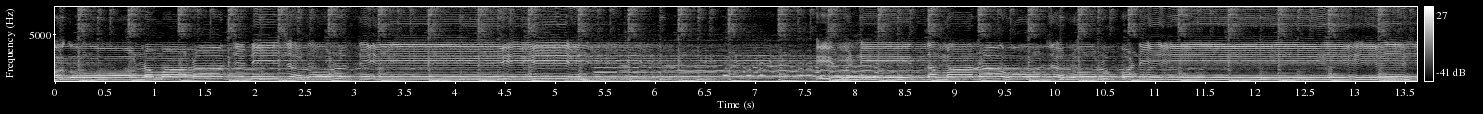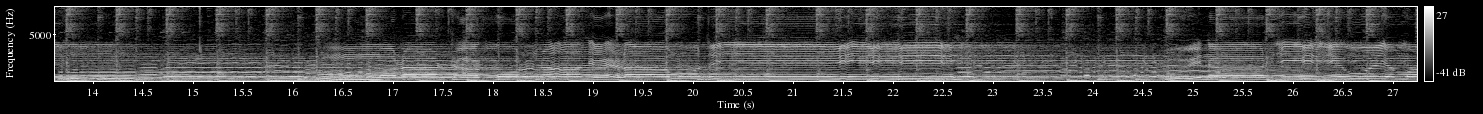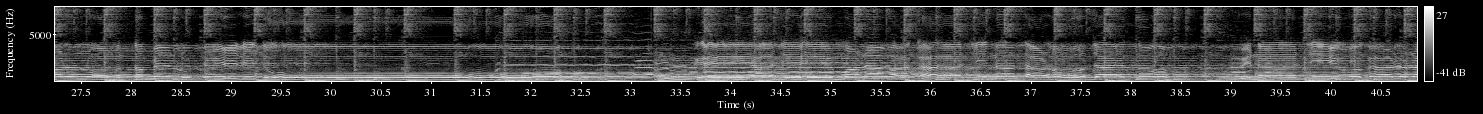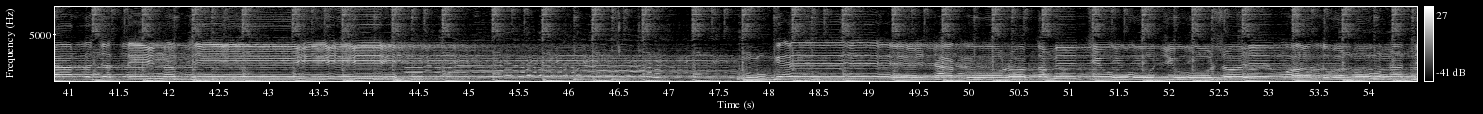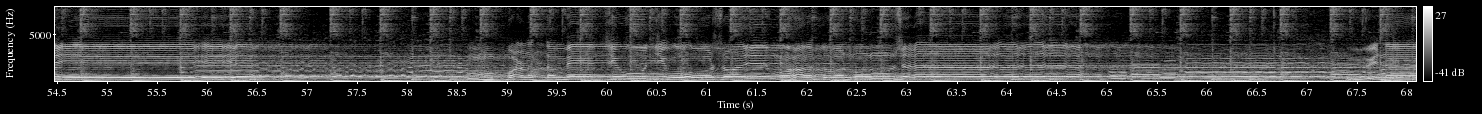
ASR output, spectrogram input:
ભગવાન મહારાજની જરૂર હતી એમની તમારે હું જરૂર પડી. મારા ઠાકોરના નેડા મોધી વિનાજી જેવું અમર નોમ તમે લૂંટી વિનાજી વગર રાત જતી નથી. કે ઢાકોરો, તમે જીવો જીવો છો, એ મહત્વનું નથી. પણ તમે જીવું જીવો છો, એ મહત્વનું છે. વિનાજી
